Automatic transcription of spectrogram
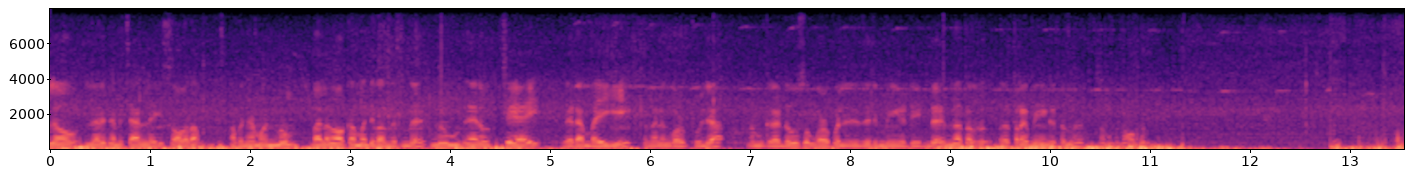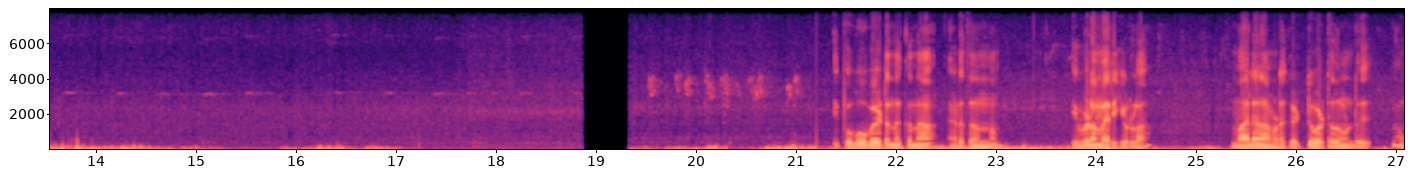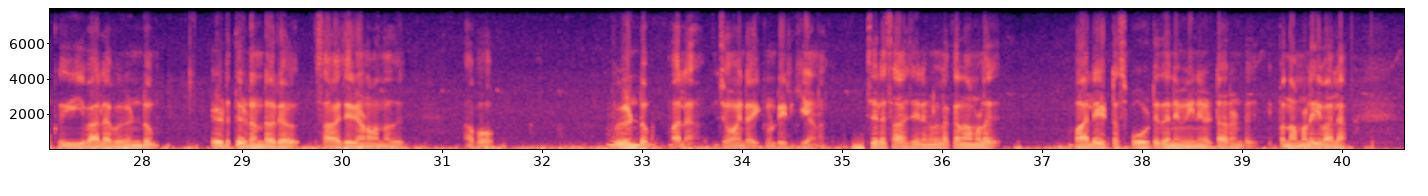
Hello എല്ലാവർക്കും എന്റെ ചാനലിലേക്ക് സ്വാഗതം. അപ്പോൾ ഞാൻ ഇന്നും വില നോക്കാൻ വേണ്ടി വന്നിട്ടുണ്ട്. ഇന്നും നേരെ ഉച്ചയായി വരാൻ വൈകി. എന്നാലും കുഴപ്പമില്ല. നമുക്ക് രണ്ട് ദിവസം കുഴപ്പമില്ല രീതിയിൽ മീൻ കിട്ടിയിട്ടുണ്ട്. ഇന്നത്തെ എത്ര മീൻ കിട്ടുന്നു നമുക്ക് നോക്കാം. ഇപ്പോൾ ബോബേട്ട് നിൽക്കുന്ന ഇടത്തു നിന്നും ഇവിടം വരയ്ക്കുള്ള വല നമ്മുടെ കെട്ടുപെട്ടതുകൊണ്ട് നമുക്ക് ഈ വല വീണ്ടും എടുത്തിടേണ്ട ഒരു സാഹചര്യമാണ് വന്നത്. അപ്പോൾ വീണ്ടും വല ജോയിന്റ് ആയിക്കൊണ്ടിരിക്കുകയാണ്. ചില സാഹചര്യങ്ങളിലൊക്കെ നമ്മൾ വലയിട്ട സ്പോട്ടിൽ തന്നെ മീൻ കിട്ടാറുണ്ട്. ഇപ്പം നമ്മൾ ഈ വല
